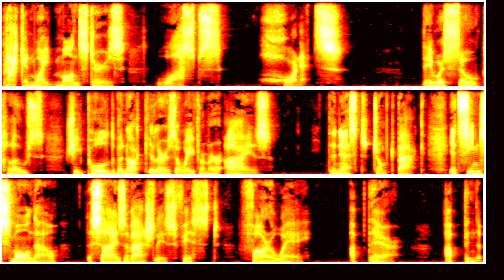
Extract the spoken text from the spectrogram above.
black and white monsters. Wasps. Hornets. They were so close she pulled the binoculars away from her eyes. The nest jumped back. It seemed small now, the size of Ashley's fist, far away, up there, up in the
